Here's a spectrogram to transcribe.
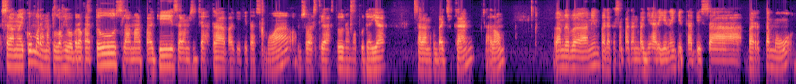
Assalamualaikum warahmatullahi wabarakatuh. Selamat pagi, salam sejahtera bagi kita semua. Om Swastiastu, Namo Buddhaya, salam kebajikan, salam. Alhamdulillah, amin. Pada kesempatan pagi hari ini kita bisa bertemu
